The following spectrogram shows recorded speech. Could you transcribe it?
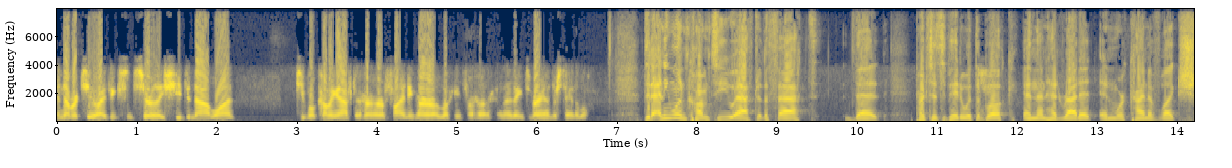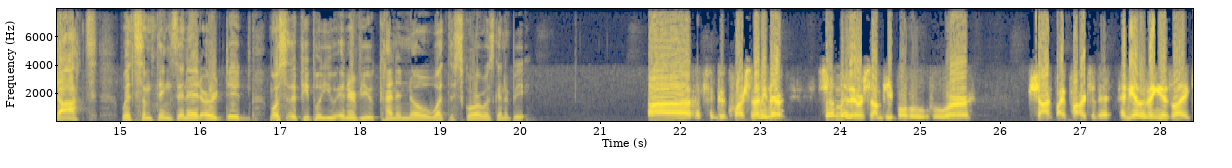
and number two, I think sincerely she did not want people coming after her or finding her or looking for her, and I think it's very understandable. Did anyone come to you after the fact that participated with the book and then had read it and were kind of like shocked with some things in it, or did most of the people you interview kind of know what the score was going to be? Uh, that's a good question. I mean, there certainly there were some people who who were shocked by parts of it, and the other thing is like,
